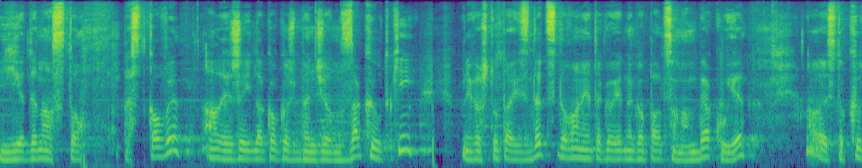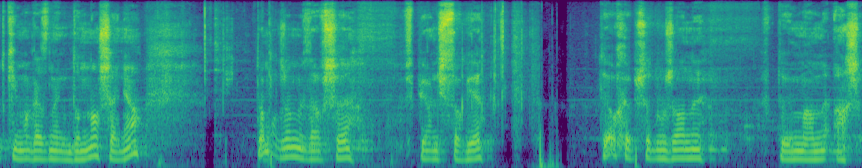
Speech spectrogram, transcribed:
11-pestkowy, ale jeżeli dla kogoś będzie on za krótki, ponieważ tutaj zdecydowanie tego jednego palca nam brakuje, ale jest to krótki magazynek do noszenia, to możemy zawsze wpiąć sobie trochę przedłużony, którym mamy aż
